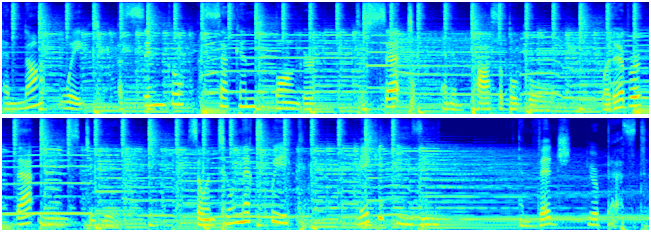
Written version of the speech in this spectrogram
and not wait a single second longer to set an impossible goal, whatever that means to you. So until next week, make it easy and veg your best.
